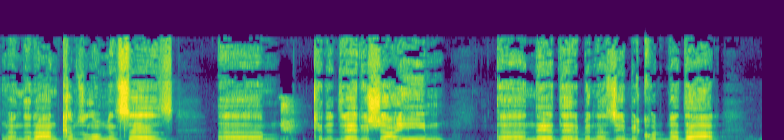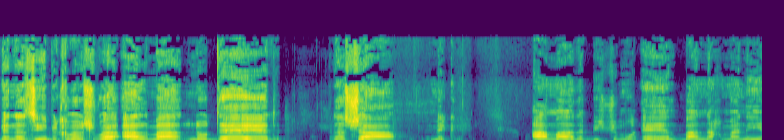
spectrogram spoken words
when the Ran comes along and says, um, "Kenedre sha'im neder ben nazir b'kol nadar ben nazir b'kol shvuah alma noder rasha mikri." אמר רבי שמואל, בא נחמני,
